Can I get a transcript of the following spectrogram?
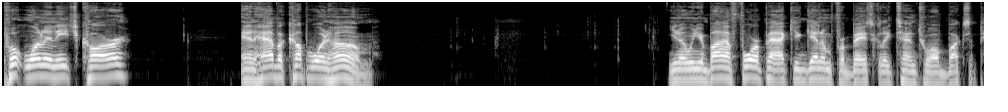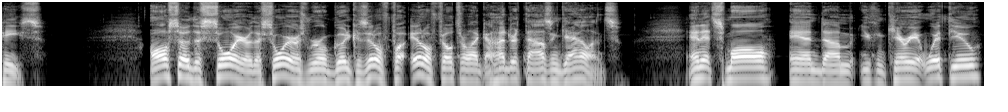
put one in each car and have a couple at home. You know, when you buy a four pack, you get them for basically 10, 12 bucks a piece. Also, the Sawyer, the Sawyer is real good because it'll it'll filter like hundred thousand gallons, and it's small, and um, you can carry it with you.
